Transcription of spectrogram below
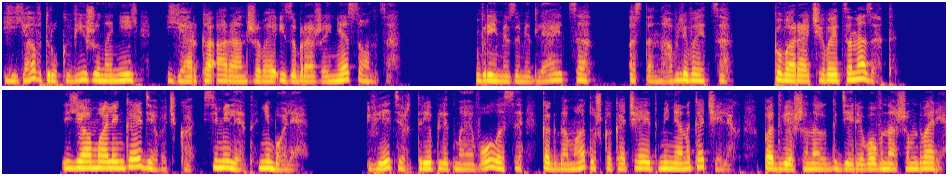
и я вдруг вижу на ней ярко-оранжевое изображение солнца. Время замедляется, останавливается, поворачивается назад. Я маленькая девочка, семи лет, не более. Ветер треплет мои волосы, когда матушка качает меня на качелях, подвешенных к дереву в нашем дворе.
